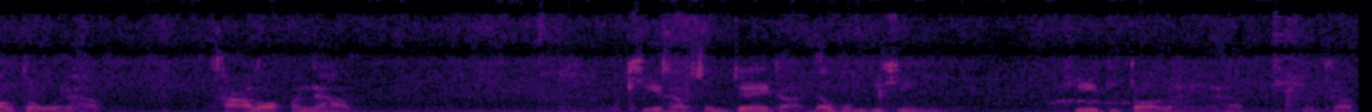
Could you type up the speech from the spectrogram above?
2ตัวนะครับ ขาล็อกมันนะครับ โอเคครับสนใจก็เดี๋ยวผมจะทิ้งที่ติดต่อไปให้นะครับนะครับ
